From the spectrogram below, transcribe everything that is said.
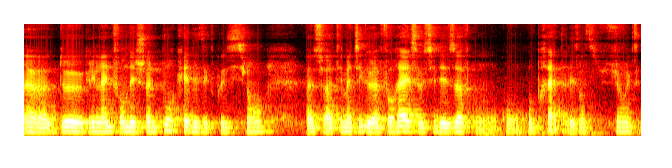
de Greenland Foundation pour créer des expositions euh, sur la thématique de la forêt. C'est aussi des œuvres qu'on prête à des institutions, etc.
